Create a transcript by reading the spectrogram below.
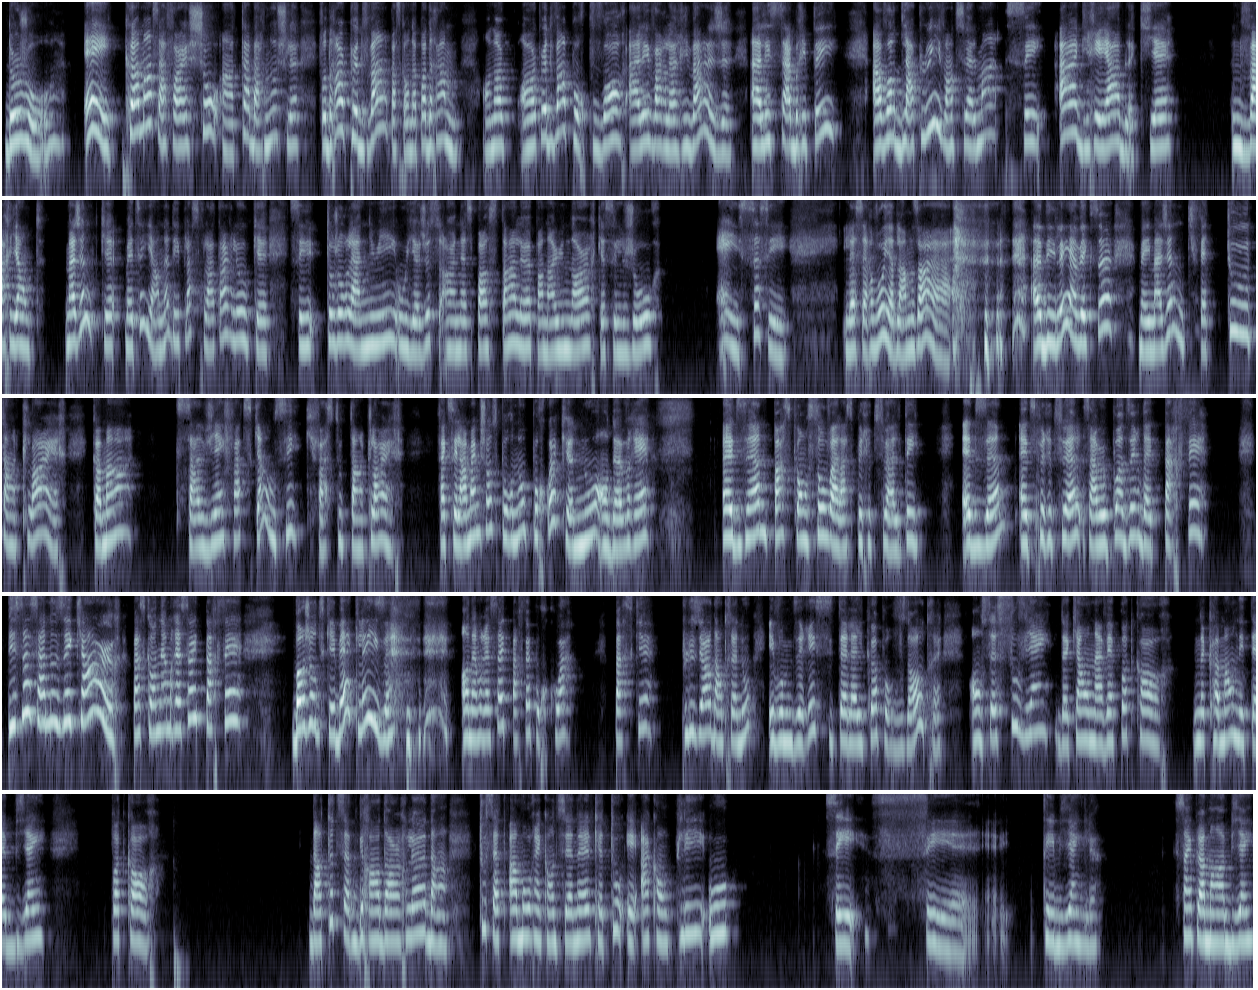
deux jours. Hey, commence à faire chaud en tabarnouche, là. Il faudra un peu de vent parce qu'on n'a pas de rame. On a un peu de vent pour pouvoir aller vers le rivage, aller s'abriter, avoir de la pluie éventuellement. C'est agréable qu'il y ait une variante. Imagine que, mais tu sais, il y en a des places sur la Terre où c'est toujours la nuit, où il y a juste un espace-temps pendant une heure que c'est le jour. Hey, ça, c'est. Le cerveau, il a de la misère à, à avec ça. Mais imagine qu'il fait tout en clair. Comment ça devient fatigant aussi qu'il fasse tout temps clair. Fait que c'est la même chose pour nous. Pourquoi que nous, on devrait être zen parce qu'on sauve à la spiritualité? Être zen, être spirituel, ça veut pas dire d'être parfait. Puis ça, ça nous écœure parce qu'on aimerait ça être parfait. Bonjour du Québec, Lise! on aimerait ça être parfait. Pourquoi? Parce que plusieurs d'entre nous, et vous me direz si tel est le cas pour vous autres, on se souvient de quand on n'avait pas de corps comment on était bien, pas de corps. Dans toute cette grandeur-là, dans tout cet amour inconditionnel, que tout est accompli ou c'est. c'est. Euh, t'es bien, là. Simplement bien.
